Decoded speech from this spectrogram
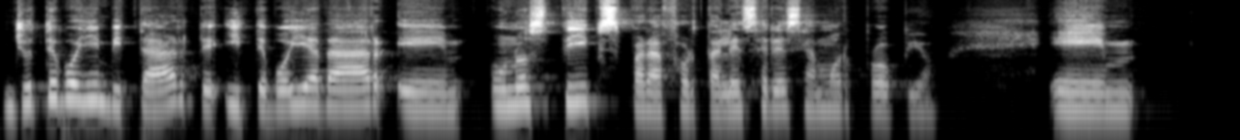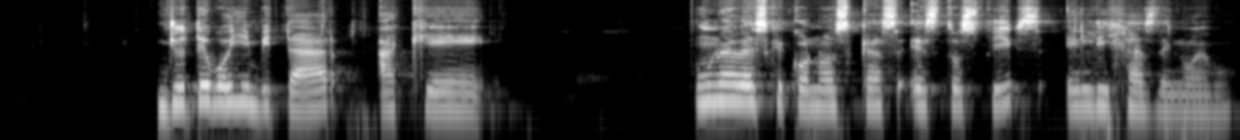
yo te voy a invitar y te voy a dar em, unos tips para fortalecer ese amor propio. Em, yo te voy a invitar a que una vez que conozcas estos tips, elijas de nuevo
